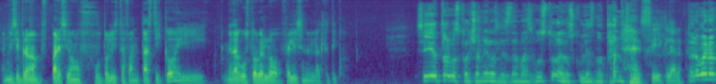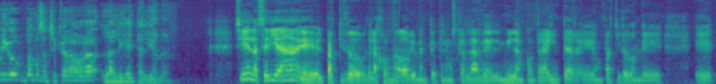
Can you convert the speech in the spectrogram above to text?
a mí siempre me ha parecido un futbolista fantástico y me da gusto verlo feliz en el Atlético. Sí, a todos los colchoneros les da más gusto, a los culés no tanto. sí, claro. Pero bueno, amigo, vamos a checar ahora la liga italiana. Sí, en la Serie A, eh, el partido de la jornada, obviamente tenemos que hablar del Milan contra Inter, eh, un partido donde eh,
